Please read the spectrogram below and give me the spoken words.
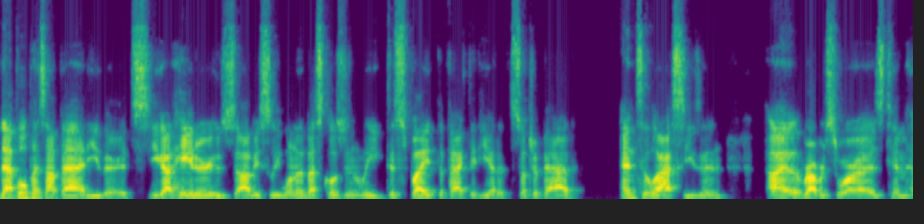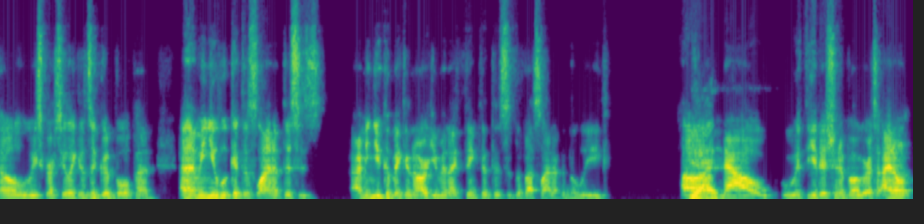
that bullpen's not bad either. It's you got Hader, who's obviously one of the best closers in the league, despite the fact that he had a, such a bad end to last season. Uh, Robert Suarez, Tim Hill, Luis Garcia, like it's a good bullpen. And I mean, you look at this lineup. This is, I mean, you could make an argument. I think that this is the best lineup in the league. Uh, Yeah. Now with the addition of Bogaerts, I don't,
